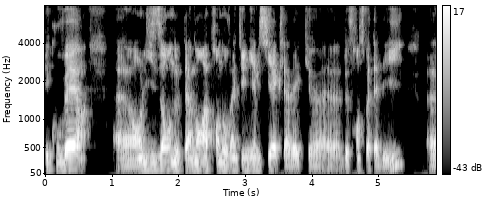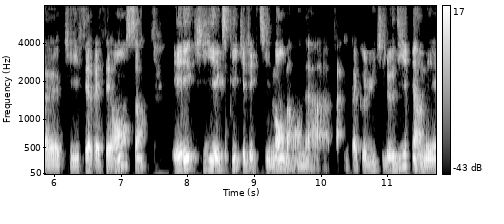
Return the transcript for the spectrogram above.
découvert euh, en lisant notamment Apprendre au XXIe siècle avec euh, de François Tadei, qui fait référence et qui explique effectivement, bah, on a, pas que lui qui le dit, hein, mais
